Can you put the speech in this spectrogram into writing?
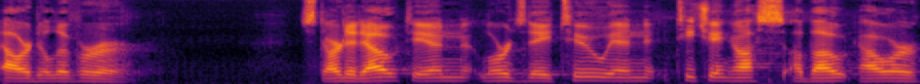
our deliverer. Started out in Lord's Day 2 in teaching us about our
